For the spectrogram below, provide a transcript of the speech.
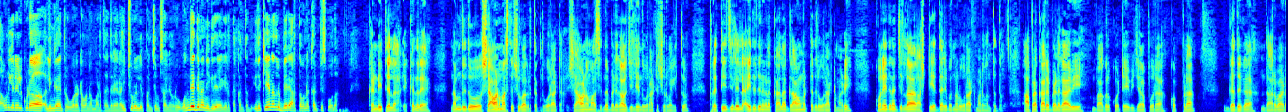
ದಾವಣಗೆರೆಯಲ್ಲಿ ಕೂಡ ಲಿಂಗಾಯತರು ಹೋರಾಟವನ್ನು ಮಾಡ್ತಾ ಇದ್ದಾರೆ. ರಾಯಚೂರಲ್ಲಿ ಪಂಚಮಸಾಲಿ ಅವರು ಒಂದೇ ದಿನ ನಿಗದಿಯಾಗಿರ್ತಕ್ಕಂಥದ್ದು. ಇದಕ್ಕೆ ಏನಾದರೂ ಬೇರೆ ಅರ್ಥವನ್ನು ಕಲ್ಪಿಸಬಹುದಾ ಖಂಡಿತ ಇಲ್ಲ. ಯಾಕಂದರೆ ನಮ್ಮದು ಇದು ಶ್ರಾವಣ ಮಾಸದ ಶುರುವಾಗಿರ್ತಕ್ಕಂಥ ಹೋರಾಟ. ಶ್ರಾವಣ ಮಾಸದಿಂದ ಬೆಳಗಾವಿ ಜಿಲ್ಲೆಯಿಂದ ಹೋರಾಟ ಶುರುವಾಗಿತ್ತು. ಪ್ರತಿ ಜಿಲ್ಲೆಯಲ್ಲಿ ಐದು ದಿನಗಳ ಕಾಲ ಗ್ರಾಮ ಮಟ್ಟದಲ್ಲಿ ಹೋರಾಟ ಮಾಡಿ, ಕೊನೆ ದಿನ ಜಿಲ್ಲಾ ರಾಷ್ಟ್ರೀಯ ಹೆದ್ದಾರಿ ಬಂದ್ ಮಾಡಿ ಹೋರಾಟ ಮಾಡುವಂಥದ್ದು. ಆ ಪ್ರಕಾರ ಬೆಳಗಾವಿ, ಬಾಗಲಕೋಟೆ ವಿಜಯಪುರ ಕೊಪ್ಪಳ, ಗದಗ, ಧಾರವಾಡ,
